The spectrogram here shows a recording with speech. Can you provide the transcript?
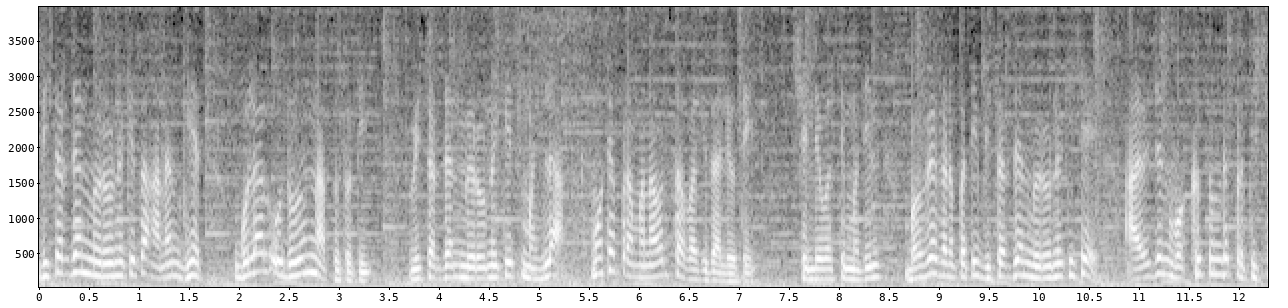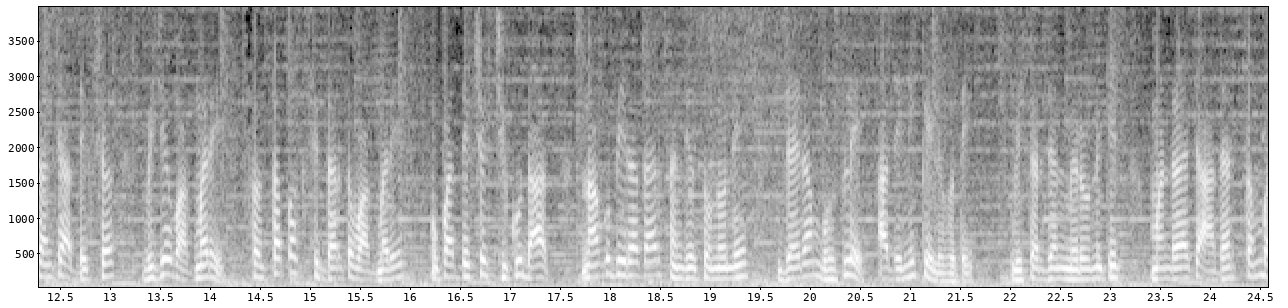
विसर्जन मिरवणुकीचा आनंद घेत गुलाल उधळून नाचत होती. विसर्जन मिरवणुकीत महिला मोठ्या प्रमाणावर सहभागी झाले होते. शिंदेवस्तीमधील भव्य गणपती विसर्जन मिरवणुकीचे आयोजन वक्रतुंड प्रतिष्ठानचे अध्यक्ष विजय वाघमारे संस्थापक सिद्धार्थ वाघमारे उपाध्यक्ष चिकू दास नागू बिरादार संजय सोनोने जयराम भोसले आदींनी केले होते. विसर्जन मिरवणुकीत मंडळाचे आधारस्तंभ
